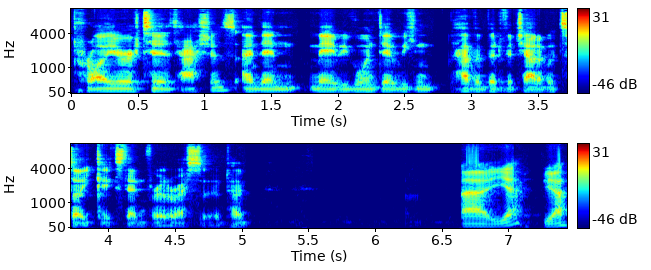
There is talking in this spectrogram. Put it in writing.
prior to Tasha's, and then maybe go into we can have a bit of a chat about sidekicks then for the rest of the time. Uh, yeah, yeah.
